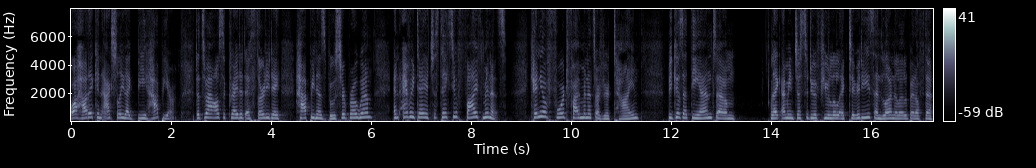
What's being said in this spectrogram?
or how they can actually like be happier. That's why I also created a 30 day happiness booster program. And every day it just takes you five minutes. Can you afford five minutes of your time? Because at the end, um, like i mean just to do a few little activities and learn a little bit of the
